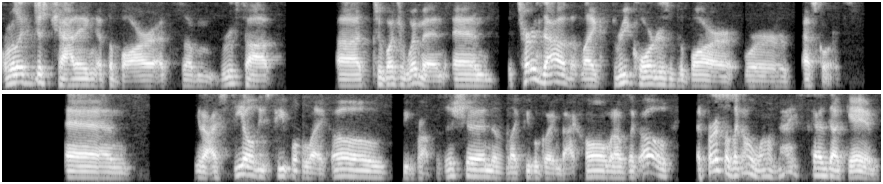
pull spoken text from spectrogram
And we're like just chatting at the bar at some rooftop uh, to a bunch of women, and it turns out that like three quarters of the bar were escorts, and you know I see all these people like oh being propositioned and like people going back home, and I was like oh at first I was like oh wow nice this guy's got game,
